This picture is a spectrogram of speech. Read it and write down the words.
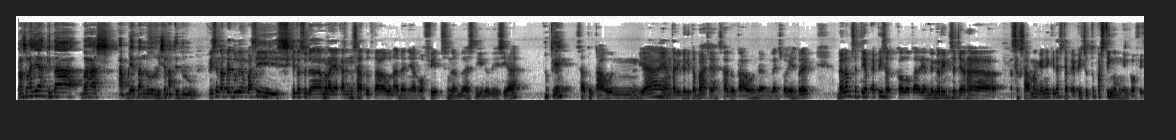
Langsung aja ya kita bahas updatean dulu, recent update dulu. Recent update dulu yang pasti kita sudah merayakan satu tahun adanya COVID-19 di Indonesia. Oke, satu tahun ya yang tadi udah kita bahas ya satu tahun dan lain sebagainya sebenarnya dalam setiap episode kalau kalian dengerin secara seksama kayaknya kita setiap episode tuh pasti ngomongin covid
